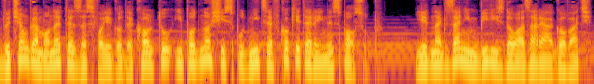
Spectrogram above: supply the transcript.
wyciąga monetę ze swojego dekoltu i podnosi spódnicę w kokieteryjny sposób. Jednak zanim Billy zdoła zareagować,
